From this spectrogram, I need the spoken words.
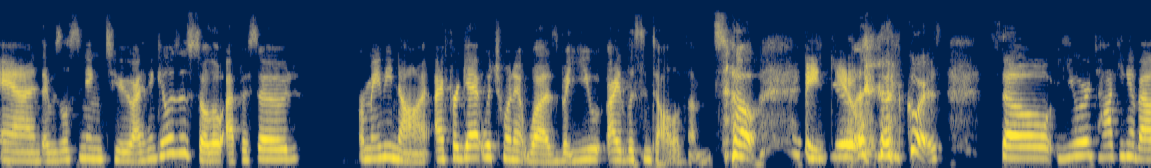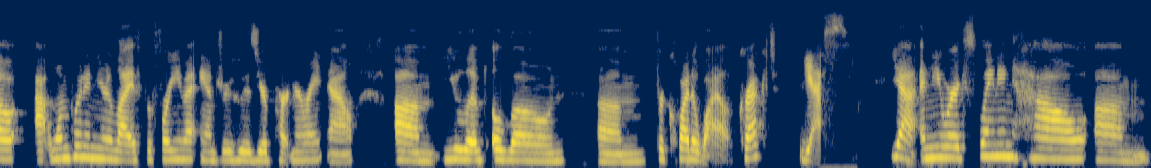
And I was listening to, I think it was a solo episode or maybe not. I forget which one it was, but you I listened to all of them. So thank you. of course. So you were talking about at one point in your life before you met Andrew, who is your partner right now, um, you lived alone um, for quite a while, correct? Yes. Yeah, and you were explaining how um,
